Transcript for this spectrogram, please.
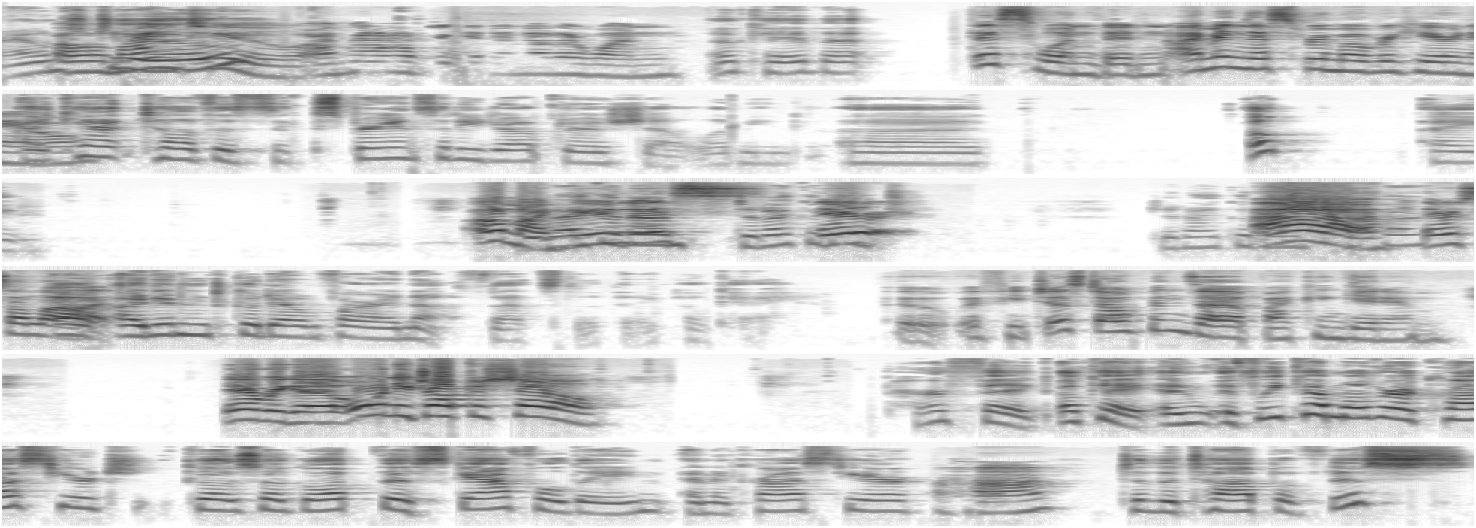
Round Oh, two. mine too. I'm gonna have to get another one. Okay, that This one didn't. I'm in this room over here now. I can't tell if it's experience that he dropped or a shell. Let me uh oh I Oh my did I go down goodness. did I go there, down did I go down ah, there's a Oh, lot. I didn't go down far enough. That's the thing. Okay. Ooh, if he just opens up, I can get him. There we go. Oh, and he dropped a shell. Perfect. Okay, and if we come over across here, to go so go up the scaffolding and across here Uh huh. to the top of this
